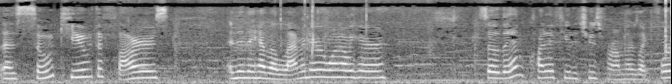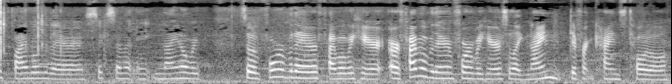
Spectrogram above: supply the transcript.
That's so cute with the flowers. And then they have a lavender one over here. So they have quite a few to choose from. There's like four, five over there, six, seven, eight, nine over. So four over there, five over here, or five over there and four over here. So like nine different kinds total.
